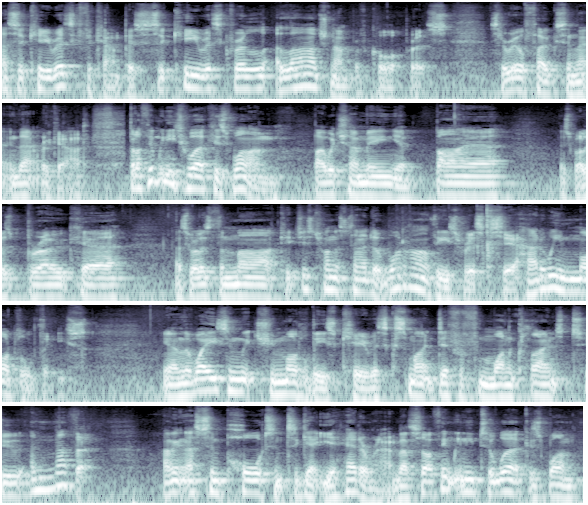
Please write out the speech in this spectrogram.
That's a key risk for Compass. It's a key risk for a, a large number of corporates. So, real focus in that in that regard. But I think we need to work as one, by which I mean your buyer as well as broker as well as the market, just to understand what are these risks here? How do we model these? You know, the ways in which you model these key risks might differ from one client to another. I think that's important to get your head around. So I think we need to work as one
